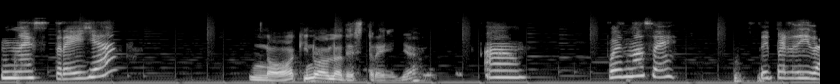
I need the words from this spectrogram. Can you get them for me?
¿Una estrella? No, aquí no habla de estrella. Ah. Pues no sé, estoy perdida.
